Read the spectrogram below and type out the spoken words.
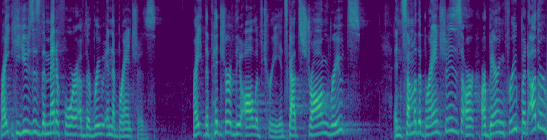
right? He uses the metaphor of the root and the branches, right? The picture of the olive tree. It's got strong roots, and some of the branches are, are bearing fruit, but other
